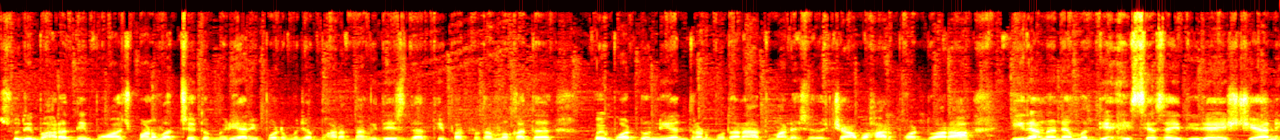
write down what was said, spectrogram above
સુધી ભારતની પહોંચ પણ વધશે. તો મીડિયા રિપોર્ટ મુજબ ભારતના વિદેશ ધરતી પર પ્રથમ વખત કોઈ પોર્ટનું નિયંત્રણ પોતાના હાથમાં લેશે. તો ચાબહાર પોર્ટ દ્વારા ઈરાન અને મધ્ય એશિયા સહિત યુરેશિયન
